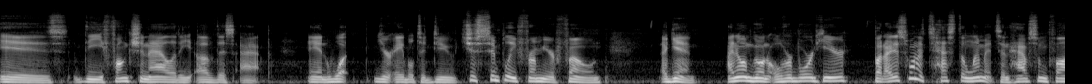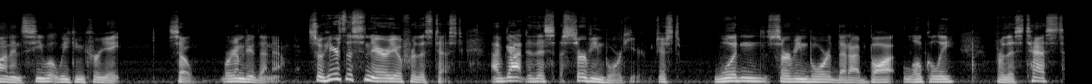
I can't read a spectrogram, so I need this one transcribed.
is the functionality of this app and what you're able to do just simply from your phone. Again, I know I'm going overboard here, but I just want to test the limits and have some fun and see what we can create. So we're gonna do that now. So here's the scenario for this test. I've got this serving board here, just wooden serving board that I bought locally for this test.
